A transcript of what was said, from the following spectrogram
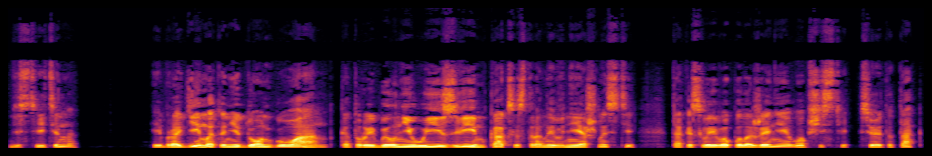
Действительно, Ибрагим — это не Дон Гуан, который был неуязвим как со стороны внешности, так и своего положения в обществе. Все это так.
